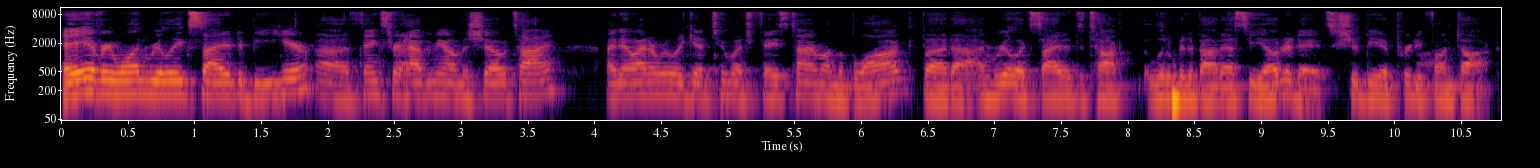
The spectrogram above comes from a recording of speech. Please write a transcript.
Hey everyone, really excited to be here. Uh, thanks for having me on the show, Ty. I know I don't really get too much FaceTime on the blog, but uh, I'm real excited to talk a little bit about SEO today. It should be a pretty fun talk.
